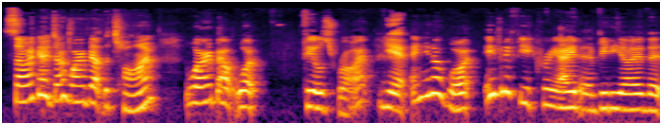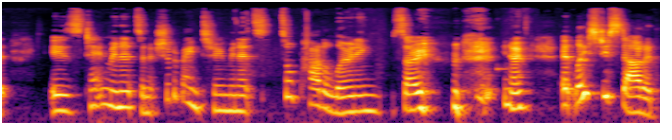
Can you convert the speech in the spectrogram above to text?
So I go, don't worry about the time. Worry about what feels right. Yeah. And you know what? Even if you create a video that is 10 minutes and it should have been two minutes, it's all part of learning. So, you know, at least you started.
